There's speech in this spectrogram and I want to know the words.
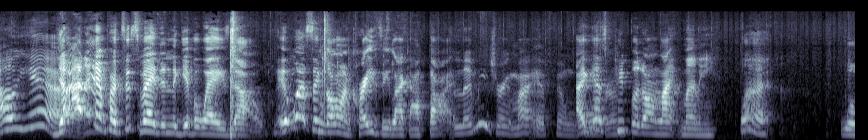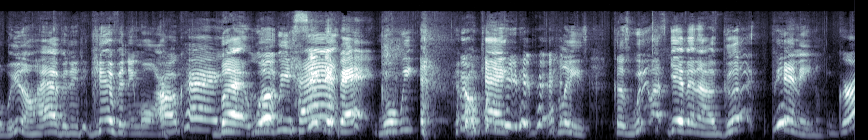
Oh yeah. Y'all didn't participate in the giveaways though. It wasn't going crazy like I thought. Let me drink my FM. I guess people don't like money. What? Well, we don't have any to give anymore. Okay. But what we had- it back. Well, we okay, it back. please, because we was giving a good penny. Girl,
